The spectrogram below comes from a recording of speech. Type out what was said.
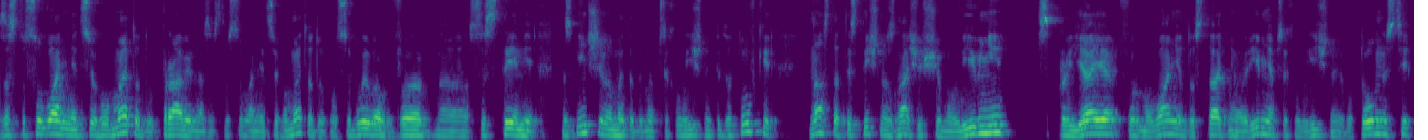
застосування цього методу, правильне застосування цього методу, особливо в е, системі з іншими методами психологічної підготовки, на статистично значущому рівні сприяє формуванню достатнього рівня психологічної готовності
